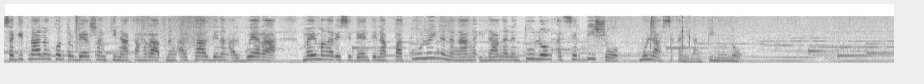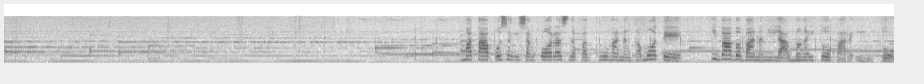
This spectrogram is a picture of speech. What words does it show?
Sa gitna ng kontrobersyang kinakaharap ng alkalde ng Albuera, may mga residente na patuloy na nangangailangan ng tulong at serbisyo mula sa kanilang pinuno. Matapos ang isang oras na pagkuha ng kamote, ibababa na nila ang mga ito para iluto.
